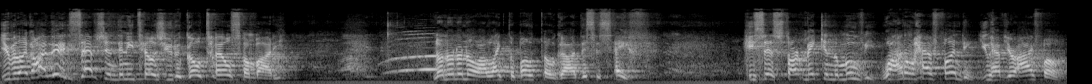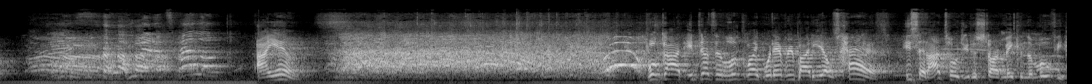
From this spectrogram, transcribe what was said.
You be like, oh, I'm the exception. Then he tells you to go tell somebody. No, no, no, no. I like the boat though, God. This is safe. He says, start making the movie. Well, I don't have funding. You have your iPhone. I am. Well, God, it doesn't look like what everybody else has. He said, I told you to start making the movie,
